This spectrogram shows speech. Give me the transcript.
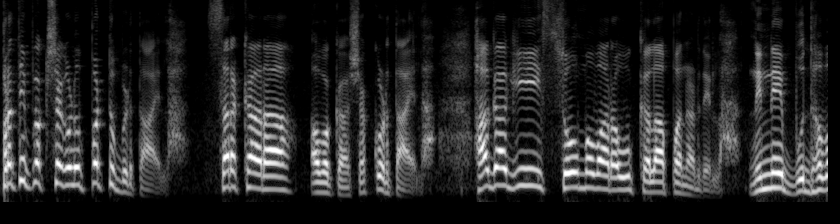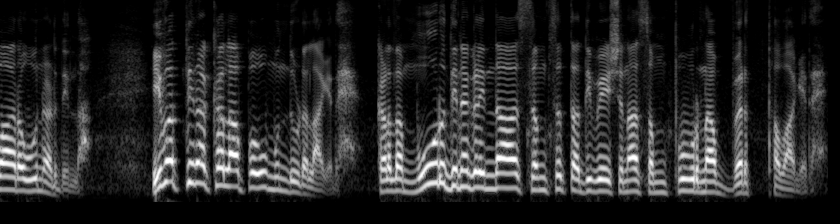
ಪ್ರತಿಪಕ್ಷಗಳು ಪಟ್ಟು ಬಿಡ್ತಾ ಇಲ್ಲ. ಸರ್ಕಾರ ಅವಕಾಶ ಕೊಡ್ತಾ ಇಲ್ಲ. ಹಾಗಾಗಿ ಸೋಮವಾರವೂ ಕಲಾಪ ನಡೆದಿಲ್ಲ. ನಿನ್ನೆ ಬುಧವಾರವೂ ನಡೆದಿಲ್ಲ. ಇವತ್ತಿನ ಕಲಾಪವು ಮುಂದೂಡಲಾಗಿದೆ. ಕಳೆದ ಮೂರು ದಿನಗಳಿಂದ ಸಂಸತ್ ಅಧಿವೇಶನ ಸಂಪೂರ್ಣ ವ್ಯರ್ಥವಾಗಿದೆ.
